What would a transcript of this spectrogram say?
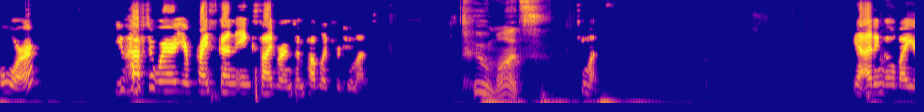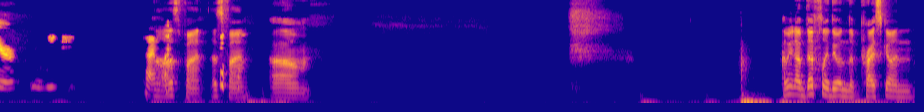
or you have to wear your Price Gun ink sideburns in public for two months. Two months. Two months. Yeah, I didn't go by your, your week No, timeline. that's fine. That's fine. Um, I mean, I'm definitely doing the price gun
